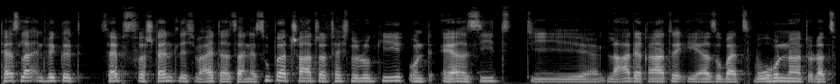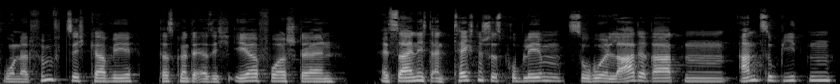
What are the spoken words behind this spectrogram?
Tesla entwickelt selbstverständlich weiter seine Supercharger-Technologie und er sieht die Laderate eher so bei 200 oder 250 kW. Das könnte er sich eher vorstellen. Es sei nicht ein technisches Problem, so hohe Laderaten anzubieten,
